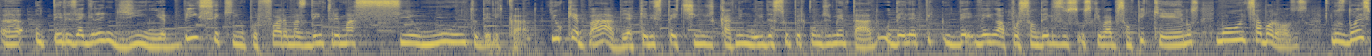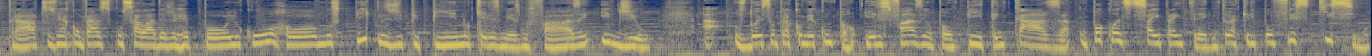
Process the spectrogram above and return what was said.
Uh, o deles é grandinho e é bem sequinho por fora, mas dentro é macio, muito delicado. E o kebab é aquele espetinho de carne moída super condimentado. O dele é vem a porção deles, os, os kebabs são pequenos, muito saborosos. Os dois pratos vêm acompanhados com salada de repolho, com o romos, picles de pepino que eles mesmos fazem e dill. Ah, os dois são para comer com pão. E eles fazem o pão pita em casa, um pouco antes de sair para entrega. Então é aquele pão fresquíssimo.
